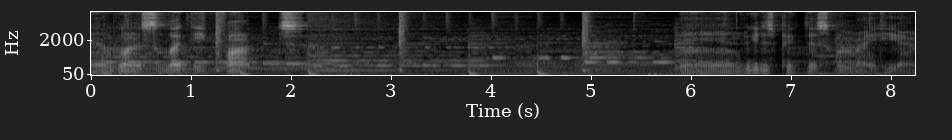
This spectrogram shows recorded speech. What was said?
and I'm going to select a font. And we can just pick this one right here.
